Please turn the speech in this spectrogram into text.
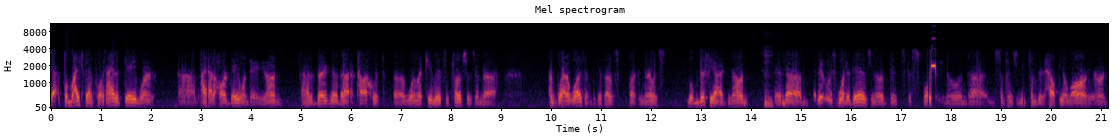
that, from my standpoint, I had a day where um, I had a hard day one day, you know, and I had a very good uh, talk with uh, one of my teammates and coaches, and uh, I'm glad it wasn't because I was fucking I was a little misty eyed, you know, and and um and it was what it is, you know, it's the sport, you know, and uh sometimes you need somebody to help you along, you know, and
